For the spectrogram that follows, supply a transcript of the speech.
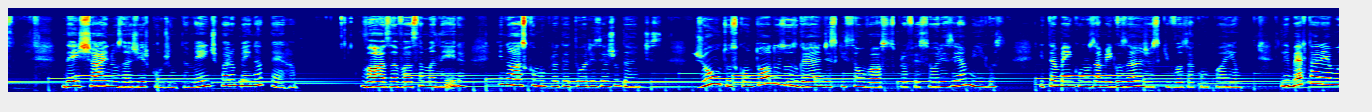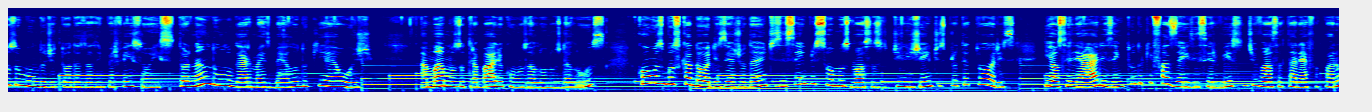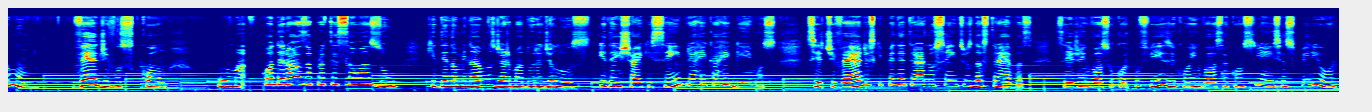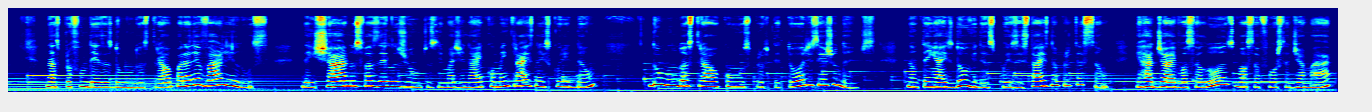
Deixai-nos agir conjuntamente para o bem na terra. Vós, à vossa maneira, e nós, como protetores e ajudantes, juntos com todos os grandes que são vossos professores e amigos, e também com os amigos anjos que vos acompanham Libertaremos o mundo de todas as imperfeições, tornando um lugar mais belo do que é hoje. Amamos o trabalho com os alunos da luz, com os buscadores e ajudantes, e sempre somos vossos diligentes protetores e auxiliares em tudo que fazeis em serviço de vossa tarefa para o mundo. Vede-vos com uma poderosa proteção azul que denominamos de armadura de luz, e deixai que sempre a recarreguemos. Se tiverdes que penetrar nos centros das trevas, seja em vosso corpo físico ou em vossa consciência superior, nas profundezas do mundo astral, para levar-lhe luz. Deixar-nos fazê-los juntos, imaginai como entrais na escuridão do mundo astral com os protetores e ajudantes. Não tenhais dúvidas, pois estáis na proteção. Irradiai vossa luz, vossa força de amar,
